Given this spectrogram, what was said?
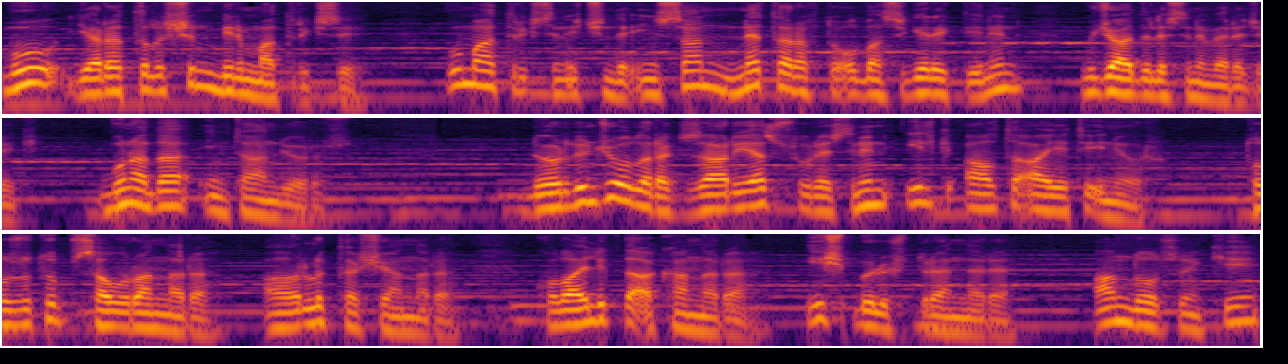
Bu yaratılışın bir matriksi. Bu matriksin içinde insan ne tarafta olması gerektiğinin mücadelesini verecek. Buna da imtihan diyoruz. Dördüncü olarak Zariyat suresinin ilk altı ayeti iniyor. Tozutup savuranlara, ağırlık taşıyanlara, kolaylıkla akanlara, iş bölüştürenlere, andolsun ki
